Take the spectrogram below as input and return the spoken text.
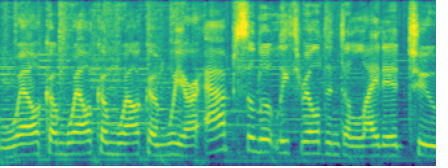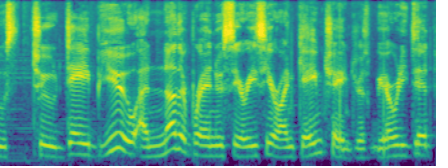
Welcome, welcome, welcome. We are absolutely thrilled and delighted to to debut another brand new series here on Game Changers. We already did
